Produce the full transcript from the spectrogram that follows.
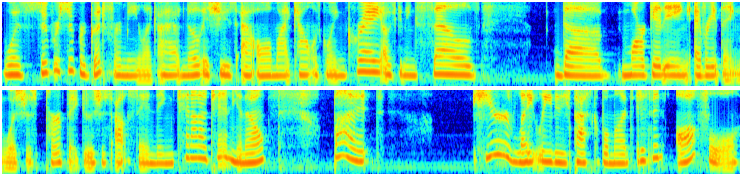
was super, super good for me. Like, I had no issues at all. My account was going great, I was getting sales. The marketing, everything was just perfect. It was just outstanding. 10 out of 10, you know? But here lately, these past couple months, it has been awful.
